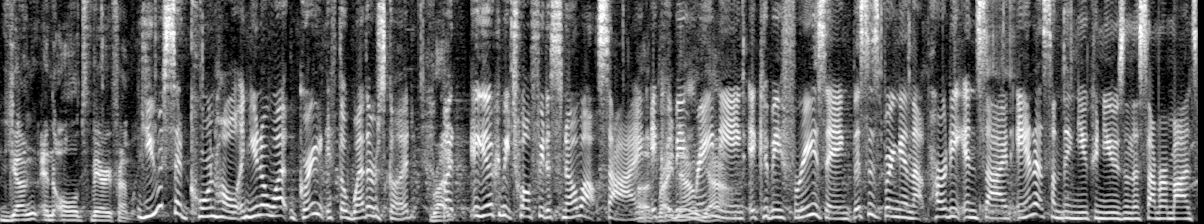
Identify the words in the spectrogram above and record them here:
young and old, very friendly. You said cornhole, and you know what? Great if the weather's good. Right. But it could be 12 feet of snow outside. Uh, it could right be now, raining. Yeah. It could be freezing. This is bringing that party inside, and it's something you can use in the summer months.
